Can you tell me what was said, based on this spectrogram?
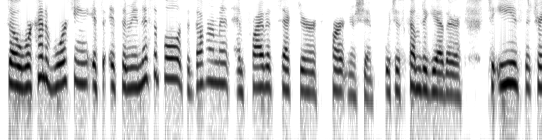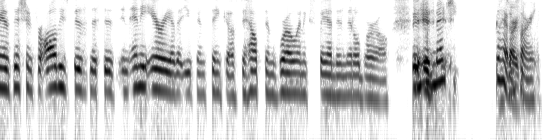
So we're kind of working, it's, it's a municipal, it's a government and private sector partnership, which has come together to ease the transition for all these businesses in any area that you can think of to help them grow and expand in Middleborough. And you mentioned, go ahead, sorry. I'm sorry.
